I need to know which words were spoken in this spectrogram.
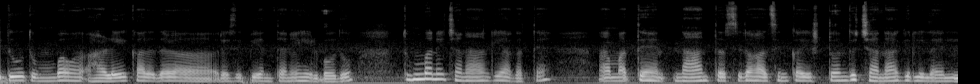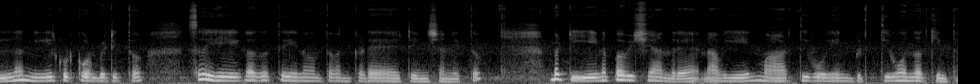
ಇದು ತುಂಬ ಹಳೆ ಕಾಲದ ರೆಸಿಪಿ ಅಂತಲೇ ಹೇಳ್ಬೋದು. ತುಂಬಾ ಚೆನ್ನಾಗಿ ಆಗುತ್ತೆ. ಮತ್ತು ನಾನು ತರಿಸಿರೋ ಹಲಸಿನಕಾಯಿ ಎಷ್ಟೊಂದು ಚೆನ್ನಾಗಿರಲಿಲ್ಲ. ಎಲ್ಲ ನೀರು ಕುಡ್ಕೊಂಡ್ಬಿಟ್ಟಿತ್ತು. ಸೊ ಹೇಗಾಗುತ್ತೆ ಏನೋ ಅಂತ ಒಂದು ಕಡೆ ಟೆನ್ಷನ್ ಇತ್ತು. ಬಟ್ ಏನಪ್ಪ ವಿಷಯ ಅಂದರೆ ನಾವು ಏನು ಮಾಡ್ತೀವೋ, ಏನು ಬಿಡ್ತೀವೋ ಅನ್ನೋದಕ್ಕಿಂತ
